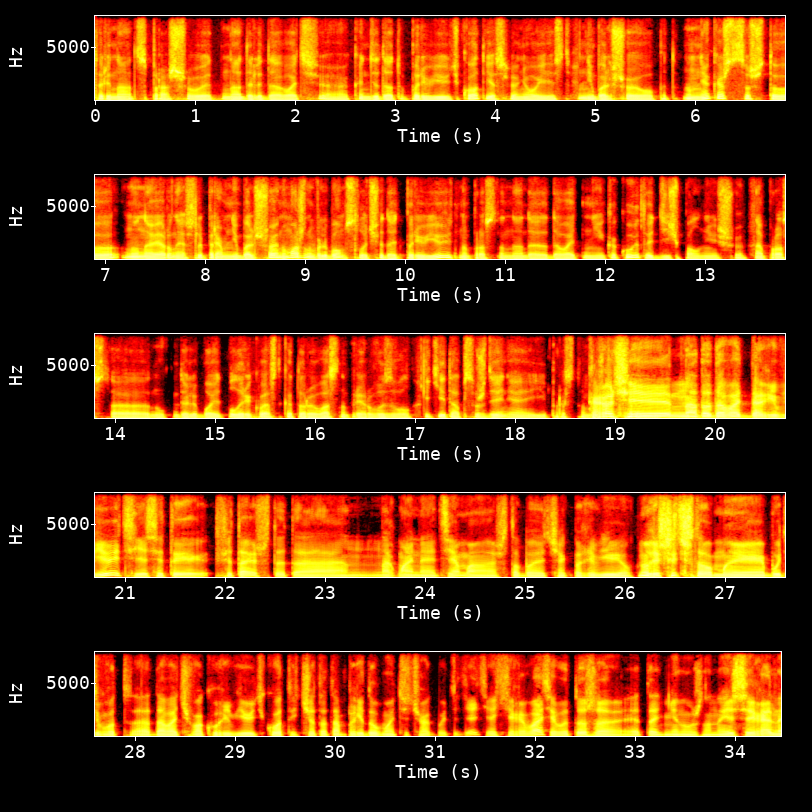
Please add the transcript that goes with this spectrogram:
Ренат спрашивает, надо ли давать э, кандидату поревьюить код, если у него есть небольшой опыт. Ну, мне кажется, что, ну, наверное, если прям небольшой, ну, можно в любом случае дать поревьюить, но просто надо давать не какую-то дичь полнейшую, а просто, ну, да любой pull request, который у вас, например, вызвал какие-то обсуждения и просто... Короче, надо давать, да, ревьюить, если ты считаешь, что это нормальная тема, чтобы человек поревьюил. Ну, решить, что мы будем вот э, давать чуваку ревьюить код и что-то там придумать, и чувак будет сидеть и охеревать, и вы тоже это не нужно. Но если реально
